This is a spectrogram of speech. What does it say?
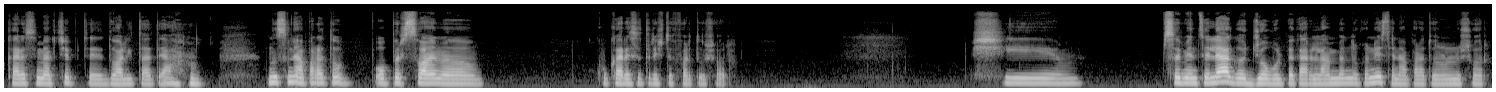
care să-mi accepte dualitatea. nu sunt neapărat o, o persoană cu care se trăiește foarte ușor. Și să-mi înțeleagă jobul pe care l-am, pentru că nu este neapărat unul ușor.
